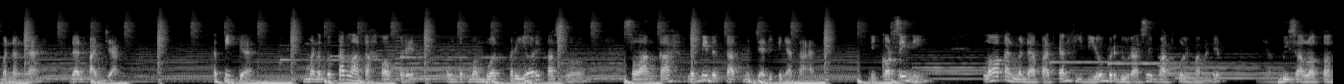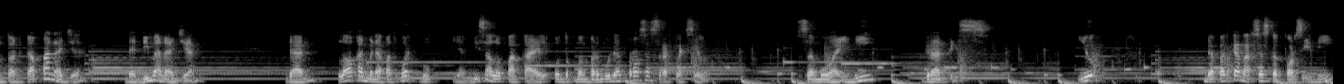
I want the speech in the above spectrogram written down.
menengah, dan panjang. Ketiga, menentukan langkah konkret untuk membuat prioritas lo selangkah lebih dekat menjadi kenyataan. Di course ini, lo akan mendapatkan video berdurasi 45 menit yang bisa lo tonton kapan aja dan di mana aja. Dan lo akan mendapat workbook yang bisa lo pakai untuk mempermudah proses refleksi lo. Semua ini gratis. Yuk, dapatkan akses ke course ini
